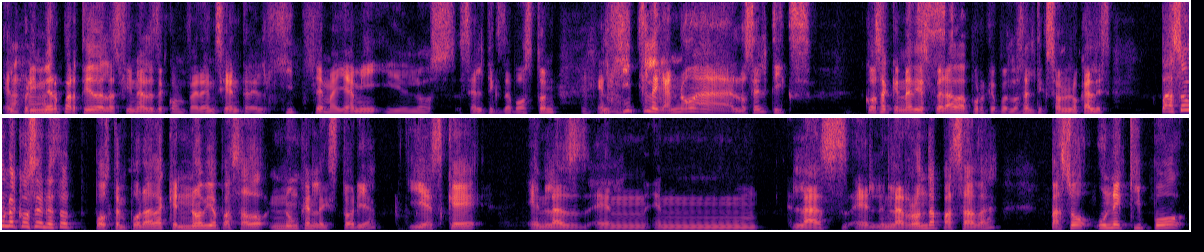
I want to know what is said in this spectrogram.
el Ajá. primer partido de las finales de conferencia entre el Heat de Miami y los Celtics de Boston. El Heat le ganó a los Celtics, cosa que nadie esperaba porque pues los Celtics son locales. Pasó una cosa en esta postemporada que no había pasado nunca en la historia y es que en las en, en las en, en la ronda pasada pasó un equipo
